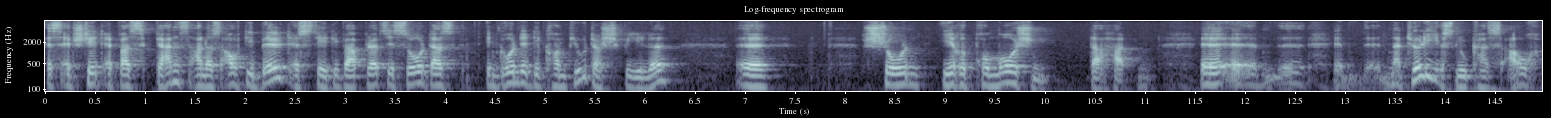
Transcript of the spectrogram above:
es entsteht etwas ganz anderes. Auch die Bildästhetik war plötzlich so, dass im Grunde die Computerspiele äh, schon ihre Promotion da hatten. Äh, äh, natürlich ist Lukas auch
